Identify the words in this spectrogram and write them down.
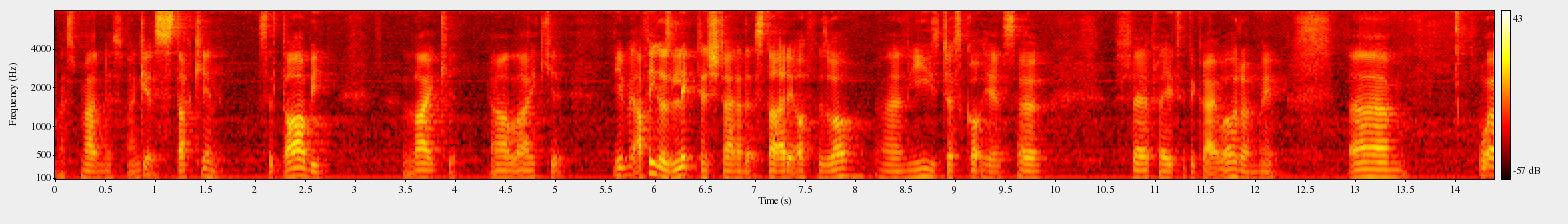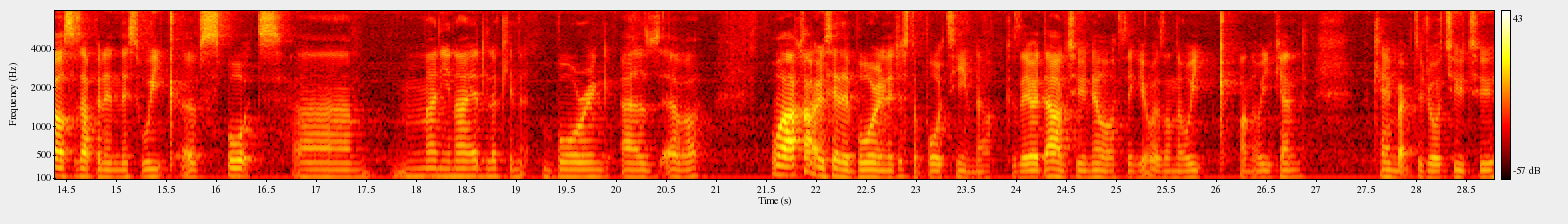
That's madness, man. Get stuck in. It's a derby. Like it. I like it. Even I think it was Lichtsteiner that started it off as well, and he's just got here. So fair play to the guy. Well done, mate. Um, what else is happening this week of sports? Um, Man United looking boring as ever. Well, I can't really say they're boring. They're just a poor team now because they were down two 0 I think it was on the week on the weekend came back to draw 2 2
